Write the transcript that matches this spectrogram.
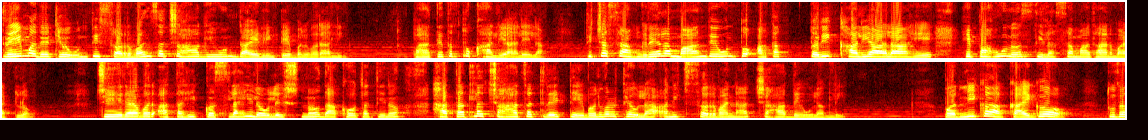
ट्रेमध्ये ठेवून ती सर्वांचा चहा घेऊन डायनिंग टेबलवर आली. पाहते तर तो खाली आलेला. तिच्या सांगण्याला मान देऊन तो आता तरी खाली आला आहे हे पाहूनच तिला समाधान वाटलं. चेहऱ्यावर आताही कसलाही लवलेश न दाखवता तिनं हातातला चहाचा ट्रे टेबलवर ठेवला आणि सर्वांना चहा देऊ लागली. पर्णिका काय ग? तुझा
